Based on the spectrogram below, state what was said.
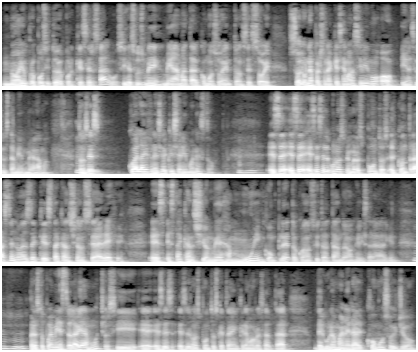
no hay un propósito de por qué ser salvo. Si Jesús me, me ama tal como soy, entonces soy solo una persona que se ama a sí mismo, oh, y Jesús también me ama. Entonces, ¿cuál es la diferencia del cristianismo en esto? Ese, ese, ese es el- uno de los primeros puntos. El contraste no es de que esta canción sea hereje, es esta canción me deja muy incompleto cuando estoy tratando de evangelizar a alguien. Pero esto puede ministrar la vida de muchos y eh, ese es, ese es uno de los puntos que también queremos resaltar. De alguna manera, el cómo soy yo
